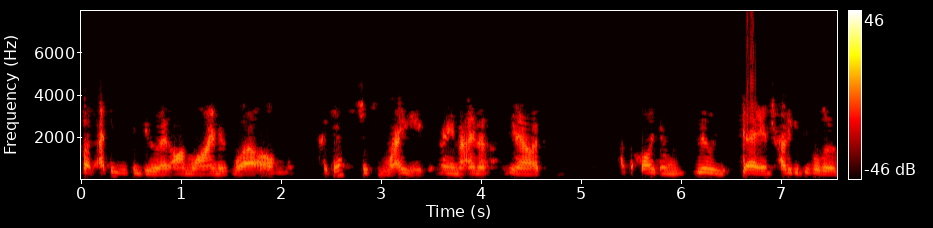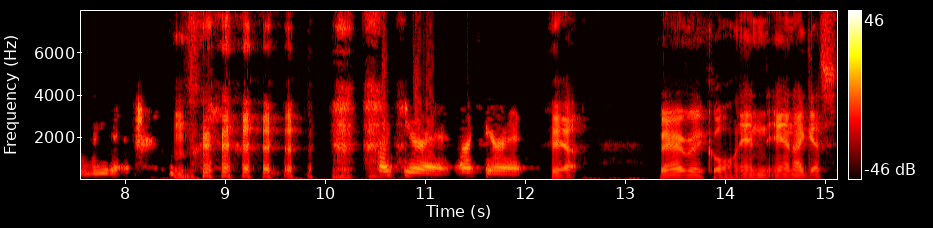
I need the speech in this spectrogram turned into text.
but I think you can do it online as well. I guess just write. I mean, I don't, you know, it's, that's all I can really say and try to get people to read it or hear it or hear it. yeah. Very, very cool. And and I guess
